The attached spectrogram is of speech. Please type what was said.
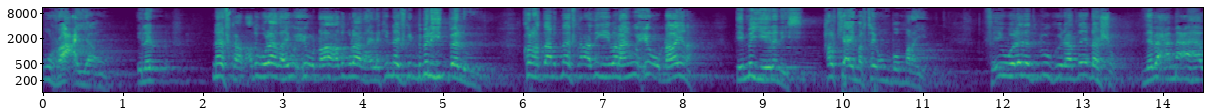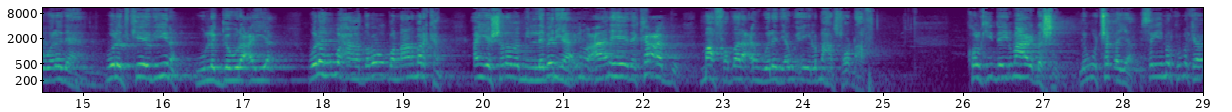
wuu raacayaa un ilan adigu leedahay wixii uu dhalaad adigu leedahay laakiin neefkan mabalihid baa lagu yiri kol haddaanad neefkan adigiiba lahayn wixii uu dhalayna dee yeelanaysi. Halkii ay martay unbuu maraya. Fain waladad buu ku yidhi dhasho dabaxa macahaa waladaha waladkeediina wuu la gowracaya. Walahu waxaa haddaba u banaan markan an yashraba min labaniha inuu caanaheeda ka cabo maa fadala can waladiha wixii ilmaha soo dhaafa kolkii dee ilmaha ay dhashay ilan wuu jaqayaa isagii markuu markaa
